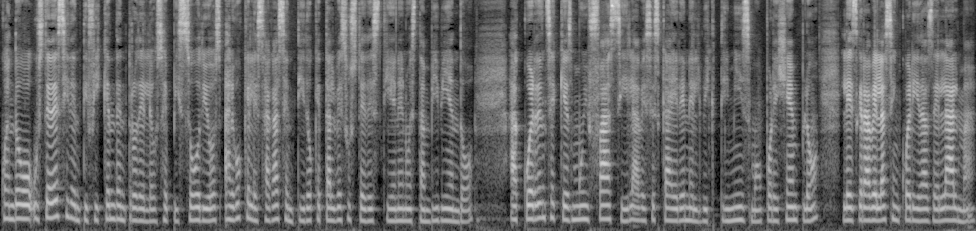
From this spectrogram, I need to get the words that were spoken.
Cuando ustedes identifiquen dentro de los episodios algo que les haga sentido que tal vez ustedes tienen o están viviendo, acuérdense que es muy fácil a veces caer en el victimismo. Por ejemplo, les grabé las cinco heridas del alma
